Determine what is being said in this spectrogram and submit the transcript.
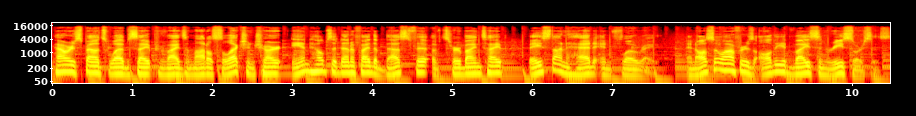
PowerSpout's website provides a model selection chart and helps identify the best fit of turbine type based on head and flow rate, and also offers all the advice and resources.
